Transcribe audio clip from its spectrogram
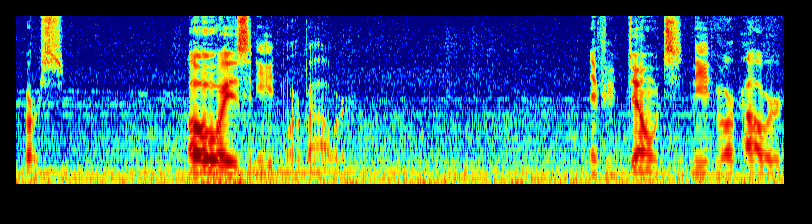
of course. Always need more power. If you don't need more power,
